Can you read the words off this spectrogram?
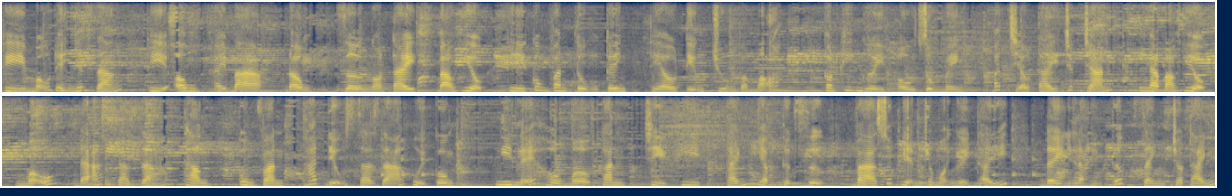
khi mẫu đệ nhất dáng thì ông hay bà đồng giơ ngón tay báo hiệu thì cung văn tụng kinh theo tiếng chuông và mõ. Còn khi người hầu dùng mình bắt chéo tay trước chán là báo hiệu mẫu đã xa giá thăng, cung văn hát điệu xa giá hồi cung. Nghi lễ hầu mở khăn chỉ khi thánh nhập thực sự và xuất hiện cho mọi người thấy. Đây là hình thức dành cho thánh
